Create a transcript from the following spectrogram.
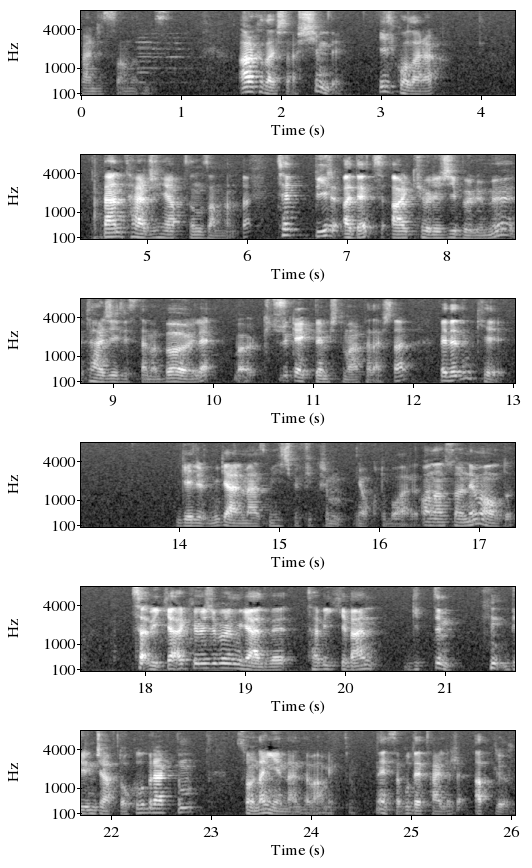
Bence siz anladınız. Arkadaşlar şimdi ilk olarak ben tercih yaptığım zaman da tek bir adet arkeoloji bölümü tercih listeme böyle böyle küçücük eklemiştim arkadaşlar. Ve dedim ki gelir mi gelmez mi hiçbir fikrim yoktu bu arada. Ondan sonra ne mi oldu? Tabii ki arkeoloji bölümü geldi ve tabii ki ben gittim. Birinci hafta okulu bıraktım. Sonradan yeniden devam ettim. Neyse bu detayları atlıyorum.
